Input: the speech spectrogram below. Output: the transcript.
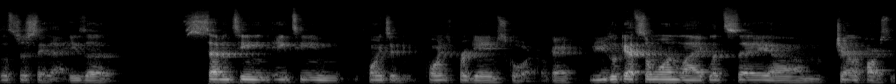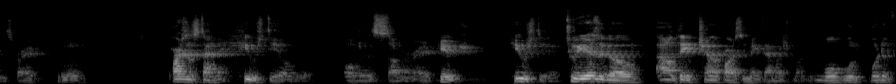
let's, just say that he's a 17, 18 points a, points per game scorer. Okay, you look at someone like let's say um, Chandler Parsons, right? Mhm. Parsons signed a huge deal over the, over this summer, right? Huge. Huge deal. Two years ago, I don't think Chandler Parsons make that much money. Would would, would have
